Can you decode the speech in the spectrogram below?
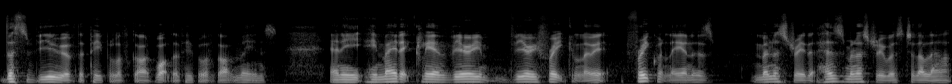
this view of the people of God, what the people of God means. And he, he made it clear very, very frequently, frequently in his ministry that his ministry was to the,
